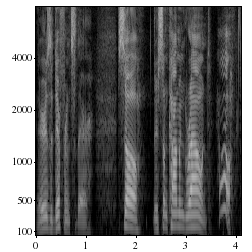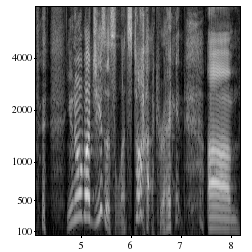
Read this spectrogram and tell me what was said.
There is a difference there. So, there's some common ground. Oh, you know about Jesus. Let's talk, right? Um,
